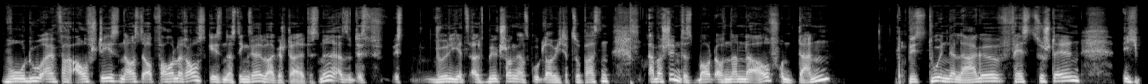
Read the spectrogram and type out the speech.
wo du einfach aufstehst und aus der Opferrolle rausgehst und das Ding selber gestaltest. Ne? Also das ist, würde jetzt als Bild schon ganz gut, glaube ich, dazu passen. Aber stimmt, das baut aufeinander auf und dann bist du in der Lage festzustellen, ich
